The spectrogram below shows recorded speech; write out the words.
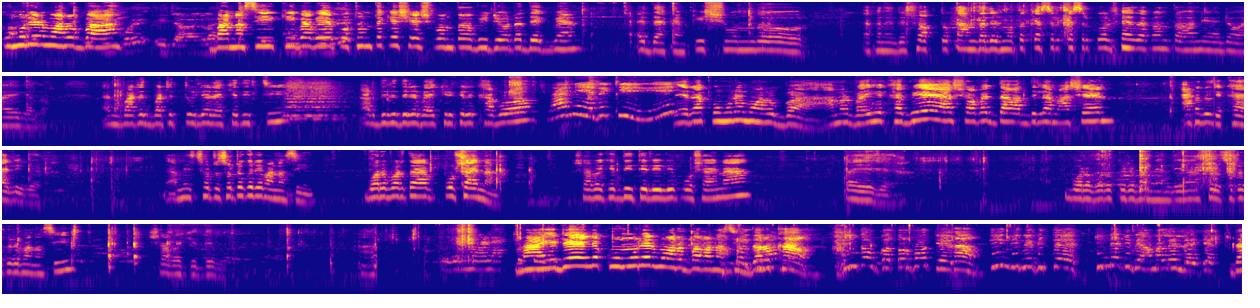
কুমুরের মরব্বা বানাসি কীভাবে প্রথম থেকে শেষ পর্যন্ত ভিডিওটা দেখবেন। এই দেখেন কি সুন্দর। এখন এই যে শক্ত কান্দালের মতো কেসর কেসর করবে যখন তখনই এটা হয়ে গেল। এখন বাটির বাটির তুলে রেখে দিচ্ছি। আর ধীরে ধীরে বাইক করে করে খাব? এরা কুমুরের মরব্বা। আমার ভাইয়ে খাবে আর সবাই দাওয়াত দিলাম আসেন। আপনাদের খায়া নিবেন আমি ছোট ছোট করে বানাছি বড় বড় তা পোষায় না। সবাইকে দিতে নিলে পোষায় না তাই এই যে বড় বড় করে বানিয়ে দিলাম ছোট ছোট করে বানাছি সবাইকে দেব। মা এটা এলে কুমুরের মরব্বা বানাছি ধরো খাও।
